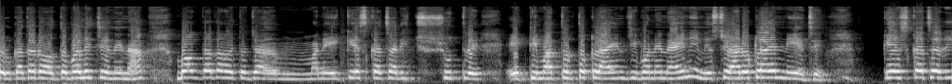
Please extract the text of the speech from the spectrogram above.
কলকাতার অত বলে চেনে না বগদাদা হয়তো মানে এই কেস কাচারি সূত্রে একটি মাত্র তো ক্লায়েন্ট জীবনে নেয়নি, নিশ্চয়ই আরও ক্লায়েন্ট নিয়েছে। কেস কাছারি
